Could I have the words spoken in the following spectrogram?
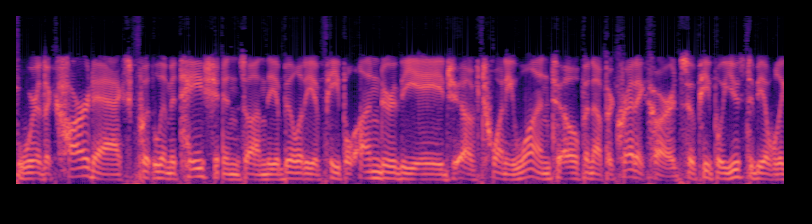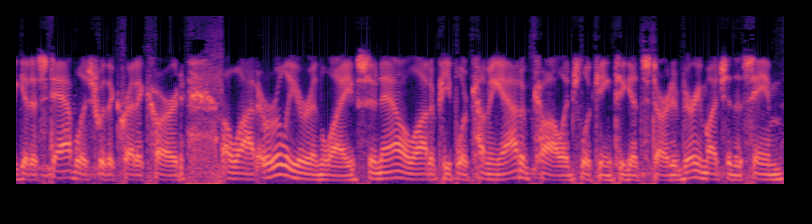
where the Card Act put limitations on the ability of people under the age of 21 to open up a credit card. So people used to be able to get established with a credit card a lot earlier in life. So now a lot of people are coming out of college looking to get started, very much in the same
